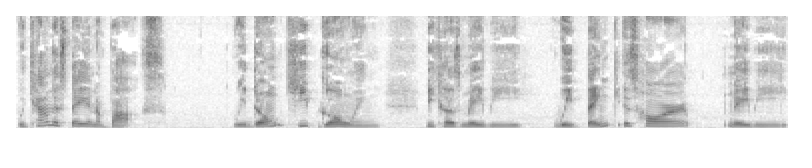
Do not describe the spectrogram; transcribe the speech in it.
we kind of stay in a box. We don't keep going because maybe we think is hard, maybe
